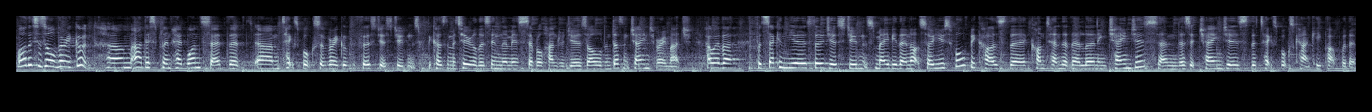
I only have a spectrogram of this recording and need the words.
Well, this is all very good. Um, our discipline head once said that um, textbooks are very good for first year students because the material that's in them is several hundred years old and doesn't change very much. However, for second year, third year students, maybe they're not so useful because the content that they're learning changes and as it changes, the textbooks can't keep up with it.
